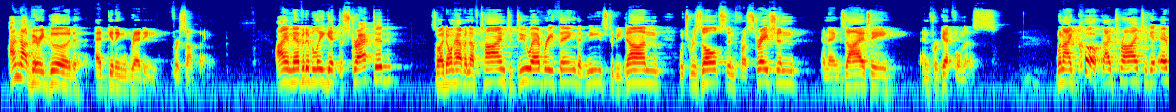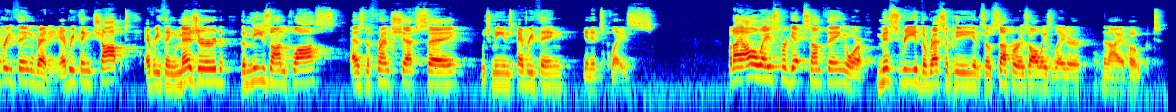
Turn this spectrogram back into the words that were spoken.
I'm not very good at getting ready for something. I inevitably get distracted, so I don't have enough time to do everything that needs to be done, which results in frustration and anxiety and forgetfulness. When I cook, I try to get everything ready, everything chopped everything measured, the mise en place, as the French chefs say, which means everything in its place. But I always forget something or misread the recipe, and so supper is always later than I had hoped.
